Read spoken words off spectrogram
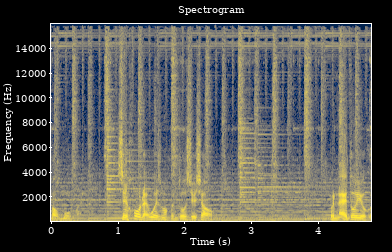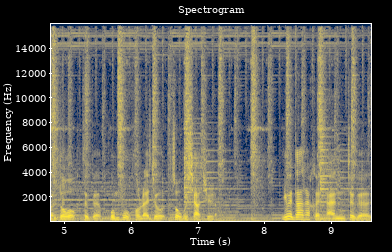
靠募款，所以后来为什么很多学校本来都有很多这个分部，后来就做不下去了，因为大家很难这个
